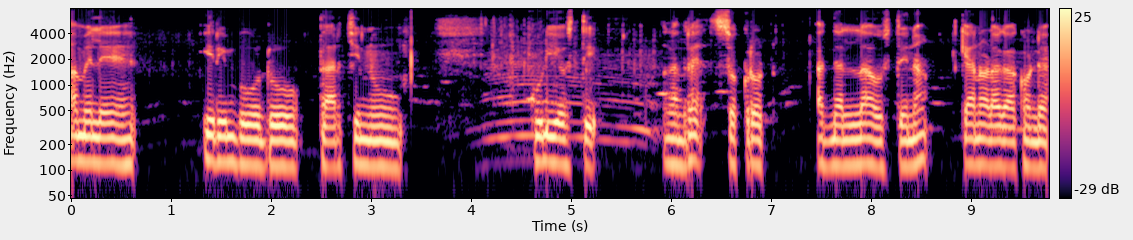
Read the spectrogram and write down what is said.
ಆಮೇಲೆ ಇರಿಂಬೂಡ್ರು ತಾರ್ಚಿನ್ನು ಕುಡಿಯೋಸ್ತಿ ಹಂಗಂದರೆ ಸೊಕ್ರೋಟ್ ಅದನ್ನೆಲ್ಲ ಔಷಧಿನ ಕ್ಯಾನ್ ಒಳಗೆ ಹಾಕೊಂಡೆ.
